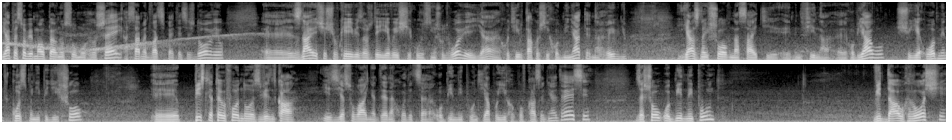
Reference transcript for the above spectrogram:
Я при собі мав певну суму грошей, а саме 25 тисяч доларів. Е, Знаючи, що в Києві завжди є вищий курс, ніж у Львові, я хотів також їх обміняти на гривню. Я знайшов на сайті е, Мінфіна е, об'яву, що є обмін, курс мені підійшов. Після телефонного дзвінка і з'ясування, де знаходиться обмінний пункт, я поїхав по вказаній адресі, зайшов в обмінний пункт, віддав гроші.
